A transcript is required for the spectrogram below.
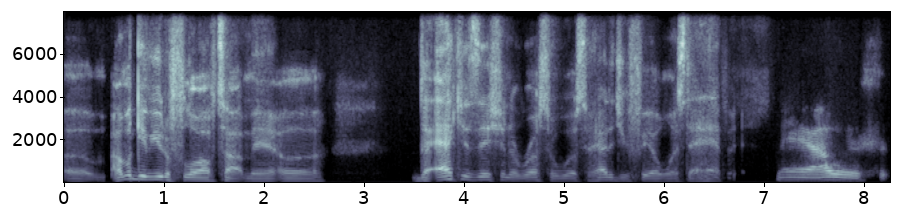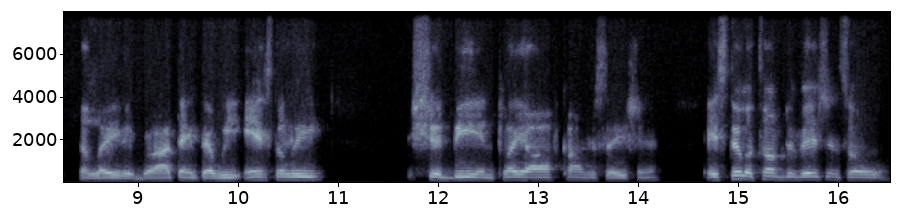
um, I'm gonna give you the floor off top, man. Uh, the acquisition of Russell Wilson, how did you feel once that happened? Man, I was elated, bro. I think that we instantly should be in playoff conversation. It's still a tough division, so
